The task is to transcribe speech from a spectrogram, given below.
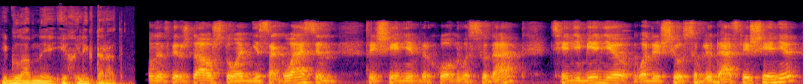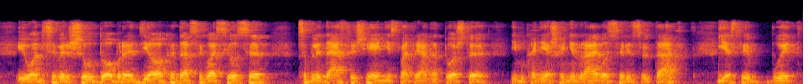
и, главное, их электорат? Он утверждал, что он не согласен с решением Верховного суда. Тем не менее, он решил соблюдать решение, и он совершил доброе дело, когда согласился соблюдать решение, несмотря на то, что ему, конечно, не нравился результат. Если будет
